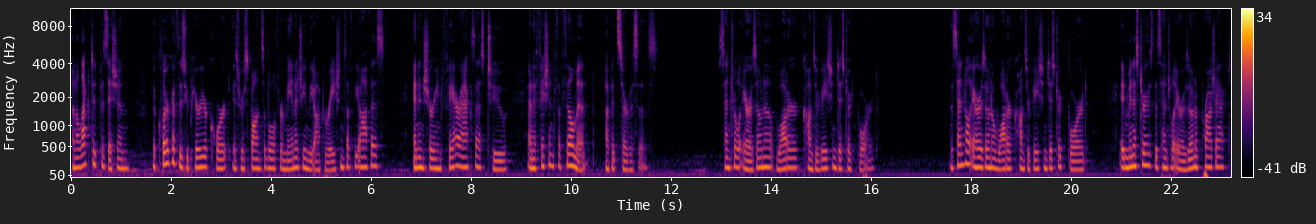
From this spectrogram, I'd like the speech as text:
An elected position, the Clerk of the Superior Court is responsible for managing the operations of the office and ensuring fair access to and efficient fulfillment of its services. Central Arizona Water Conservation District Board. The Central Arizona Water Conservation District Board administers the Central Arizona Project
